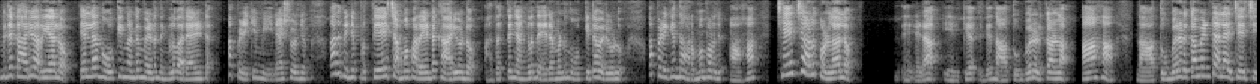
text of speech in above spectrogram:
ഇവന്റെ കാര്യം അറിയാലോ. എല്ലാം നോക്കിയും കണ്ടും വേണം നിങ്ങൾ വരാനായിട്ട്. അപ്പോഴേക്കും മീനാക്ഷി പറഞ്ഞു അത് പിന്നെ പ്രത്യേകിച്ച് അമ്മ പറയേണ്ട കാര്യമുണ്ടോ? അതൊക്കെ ഞങ്ങൾ നേരം വണ്ണം നോക്കിയിട്ടേ വരുള്ളൂ. അപ്പോഴേക്കും ധർമ്മം പറഞ്ഞു ആഹാ ചേച്ചി ആൾ കൊള്ളാലോ. എടാ എനിക്ക് ഇത് നാത്തൂമ്പോരെടുക്കാനുള്ള ആഹാ നാത്തൂമ്പോരെടുക്കാൻ വേണ്ടിട്ടല്ലേ ചേച്ചി?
